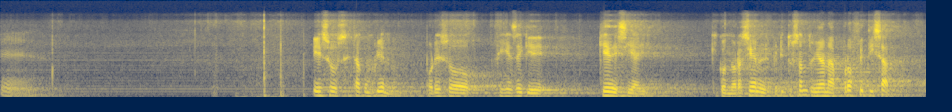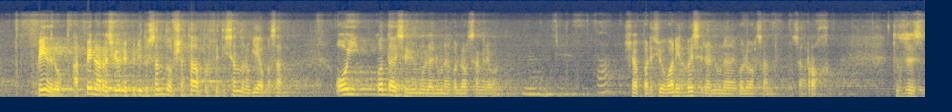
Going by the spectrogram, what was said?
eh, eso se está cumpliendo. Por eso, fíjense que, ¿qué decía ahí? Que cuando recibían el Espíritu Santo iban a profetizar. Pedro, apenas recibió el Espíritu Santo, ya estaba profetizando lo que iba a pasar. Hoy, ¿cuántas veces vimos la luna color sangre? man? Ya apareció varias veces la luna de color sangre, o sea, roja. Entonces,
